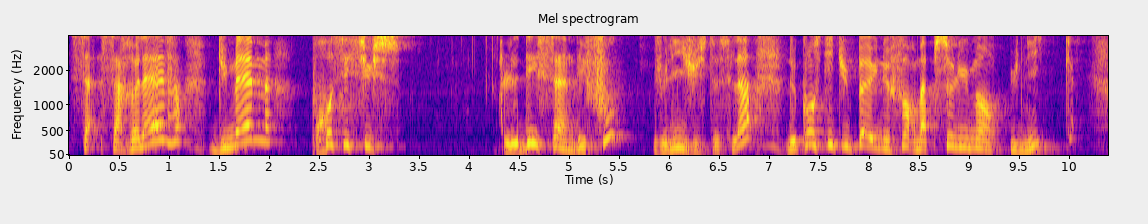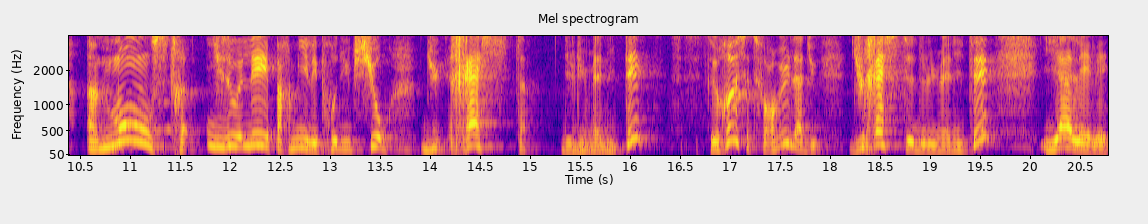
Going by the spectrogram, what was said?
ça relève du même processus le dessin des fous, je lis juste cela, ne constitue pas une forme absolument unique, un monstre isolé parmi les productions du reste de l'humanité. C'est heureux cette formule-là, du, reste de l'humanité. Il y a, les,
